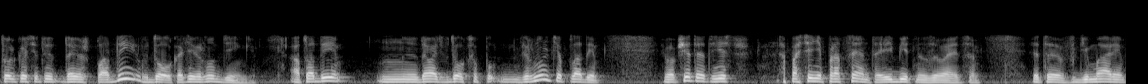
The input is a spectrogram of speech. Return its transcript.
только если ты даешь плоды в долг, а тебе вернут деньги. А плоды давать в долг, чтобы вернули тебе плоды, и вообще-то это есть опасение процента, ребит называется. Это в Гемаре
